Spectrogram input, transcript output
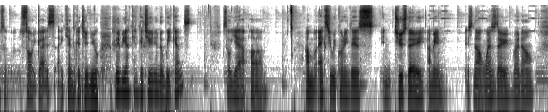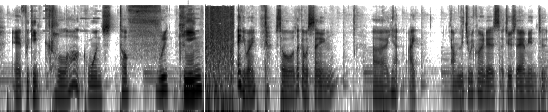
So sorry guys i can't continue. Maybe i can continue in the weekends? So yeah uh, i'm actually recording this in tuesday. I mean it's now wednesday right now. And freaking clock wants to freaking anyway so like i was saying uh yeah i i'm literally recording this tuesday i mean to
